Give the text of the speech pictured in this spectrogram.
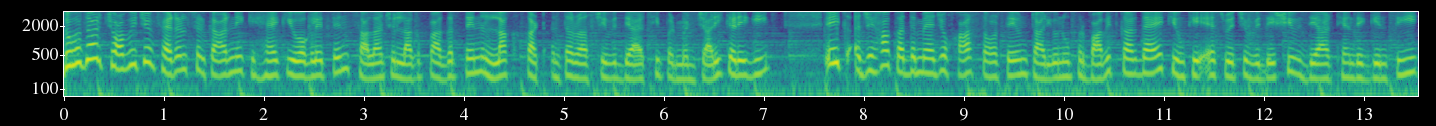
2024 ਚ ਫੈਡਰਲ ਸਰਕਾਰ ਨੇ ਕਿਹਾ ਕਿ ਉਹ ਅਗਲੇ 3 ਸਾਲਾਂ ਚ ਲਗਭਗ 3 ਲੱਖ ਘੱਟ ਅੰਤਰਰਾਸ਼ਟਰੀ ਵਿਦਿਆਰਥੀ ਪਰਮਿਟ ਜਾਰੀ ਕਰੇਗੀ। ਇਹ ਇੱਕ ਅਜਿਹਾ ਕਦਮ ਹੈ ਜੋ ਖਾਸ ਤੌਰ ਤੇ ਓਨਟਾਰੀਓ ਨੂੰ ਪ੍ਰਭਾਵਿਤ ਕਰਦਾ ਹੈ ਕਿਉਂਕਿ ਇਸ ਵਿੱਚ ਵਿਦੇਸ਼ੀ ਵਿਦਿਆਰਥੀਆਂ ਦੀ ਗਿਣਤੀ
